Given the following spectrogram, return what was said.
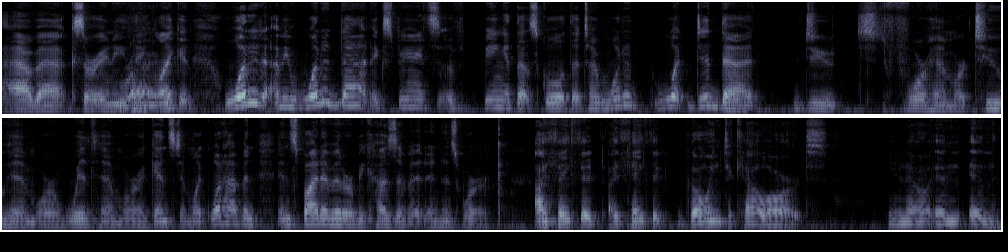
Abex or anything Right. like it. What did I mean? What did that experience of being at that school at that time? What did what did that do t- for him or to him or with him or against him? Like what happened in spite of it or because of it in his work? I think that I think that going to Cal Arts, you know, and and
